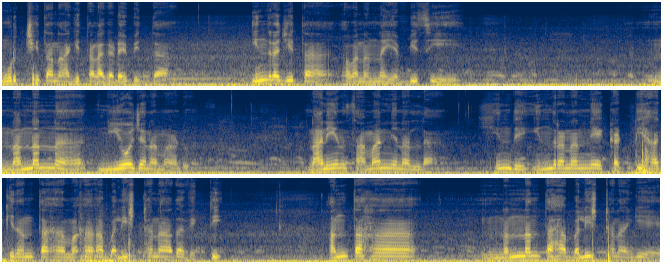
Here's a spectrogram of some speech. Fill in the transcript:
ಮೂರ್ಛಿತನಾಗಿ ತಳಗಡೆ ಬಿದ್ದ ಇಂದ್ರಜಿತ ಅವನನ್ನು ಎಬ್ಬಿಸಿ ನನ್ನನ್ನು ನಿಯೋಜನ ಮಾಡು. ನಾನೇನು ಸಾಮಾನ್ಯನಲ್ಲ. ಹಿಂದೆ ಇಂದ್ರನನ್ನೇ ಕಟ್ಟಿ ಹಾಕಿದಂತಹ ಮಹಾಬಲಿಷ್ಠನಾದ ವ್ಯಕ್ತಿ. ಅಂತಹ, ನನ್ನಂತಹ ಬಲಿಷ್ಠನಾಗಿ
